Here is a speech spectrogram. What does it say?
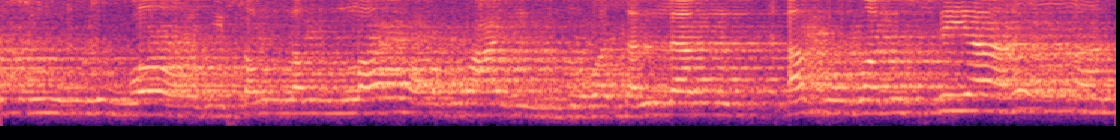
رسول الله صلى الله عليه وسلم أفضل الصيام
